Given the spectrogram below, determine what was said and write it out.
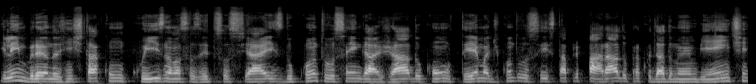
E lembrando, a gente está com um quiz nas nossas redes sociais do quanto você é engajado com o tema, de quanto você está preparado para cuidar do meio ambiente.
